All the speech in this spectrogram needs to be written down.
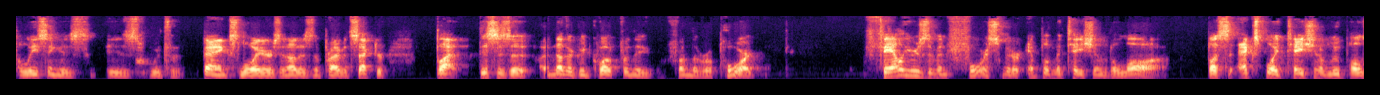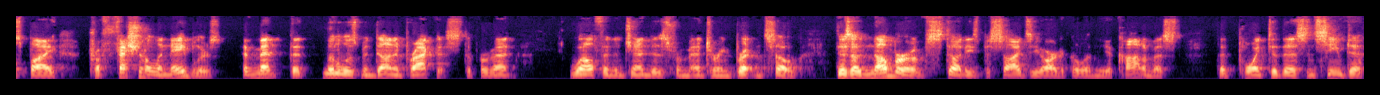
policing is is with the banks, lawyers, and others in the private sector. But this is a, another good quote from the from the report. Failures of enforcement or implementation of the law, plus exploitation of loopholes by professional enablers, have meant that little has been done in practice to prevent wealth and agendas from entering Britain. So there's a number of studies besides the article in The Economist that point to this and seem to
